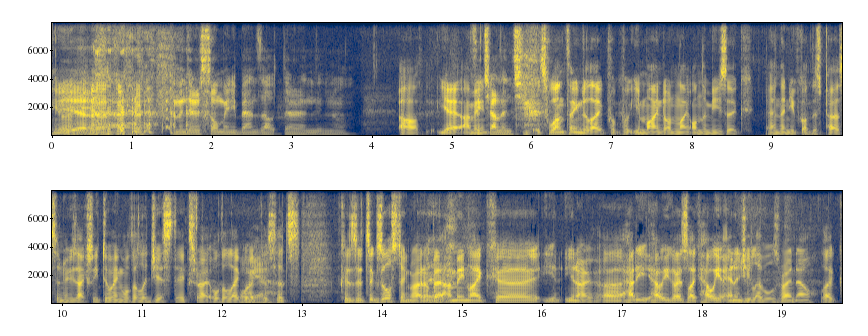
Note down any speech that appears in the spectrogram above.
You know? Yeah. I mean, there are so many bands out there, and you know, Oh yeah, I it's mean, a challenge. it's one thing to like put, put your mind on like on the music and then you've got this person who's actually doing all the logistics right all the legwork because yeah. it's because it's exhausting right I bet Yeah. I mean like uh, you, you know uh, how do you how are you guys like how are your energy levels right now like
